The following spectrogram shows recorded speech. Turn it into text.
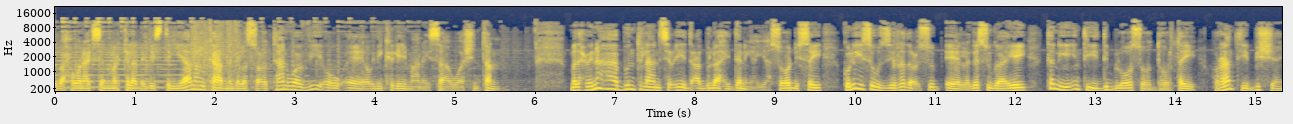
subax wanaagsan mar kale dhegaystayaal halka aad nagala socotaan waa v o a oo idinkaga imaaneysa washington. Madaxweynaha puntland siciid cabdulaahi deni ayaa soo dhisay golihiisa wasiirada cusub ee laga sugayey tan iyo intii dib loo soo doortay horaantii bisha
